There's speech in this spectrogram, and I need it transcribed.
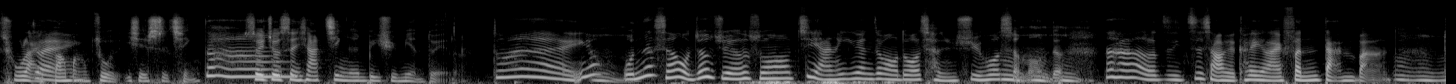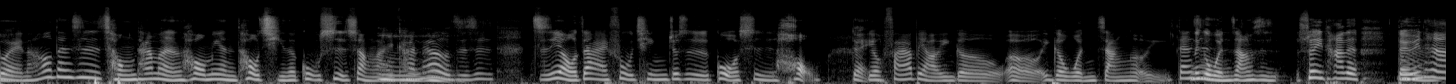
出来帮忙做一些事情，对，所以就剩下静恩必须面对了。对，因为我那时候我就觉得说，既然医院这么多程序或什么的，嗯嗯嗯、那他儿子至少也可以来分担吧。嗯，嗯嗯，对。然后，但是从他们后面后期的故事上来看，他儿子是只有在父亲就是过世后。对，有发表一个呃一个文章而已，但是那个文章是，所以他的等于他、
